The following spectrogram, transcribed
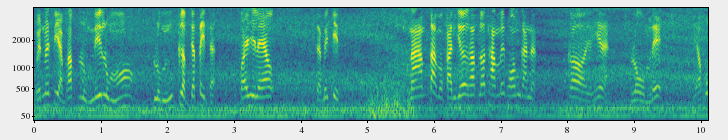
เว้นไม่เสียบครับ หลุมนี้หลุม หลุมเกือบจะติดอะไฟที่แล้ว แต่ไม่ติด น้ำต่ำกว่ากันเยอะครับ แล้วทำไม่พร้อมกันอะ ก็อย่างนี้แหละโลมเละเดี๋ยวโบ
